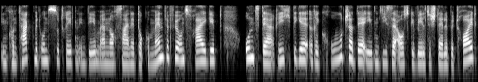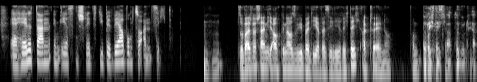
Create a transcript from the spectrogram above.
in Kontakt mit uns zu treten, indem er noch seine Dokumente für uns freigibt. Und der richtige Recruiter, der eben diese ausgewählte Stelle betreut, erhält dann im ersten Schritt die Bewerbung zur Ansicht. Mhm. Soweit wahrscheinlich auch genauso wie bei dir, Vasili, richtig? Aktuell noch. Vom richtig, absolut, ja.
